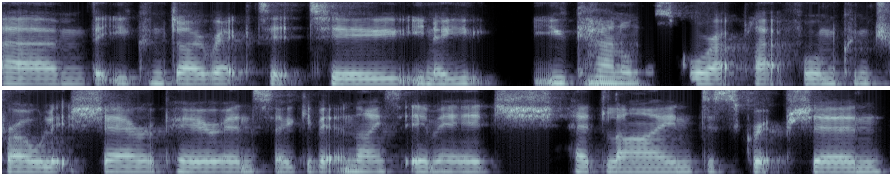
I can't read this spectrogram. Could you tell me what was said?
um, that you can direct it to. You know you you can mm. on the score app platform control its share appearance so give it a nice image headline description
